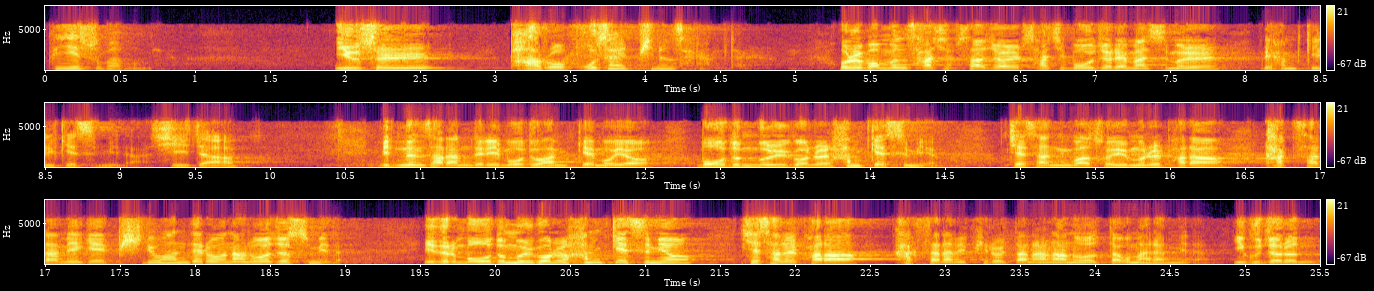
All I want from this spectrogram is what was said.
그 예수 바보입니다. 이웃을 바로 보살피는 사람들. 오늘 본문 44절, 45절의 말씀을 우리 함께 읽겠습니다. 시작. 믿는 사람들이 모두 함께 모여 모든 물건을 함께 쓰며 재산과 소유물을 팔아 각 사람에게 필요한 대로 나누어 줬습니다. 이들은 모든 물건을 함께 쓰며 재산을 팔아 각 사람의 필요를 따라 나누었다고 말합니다. 이 구절은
